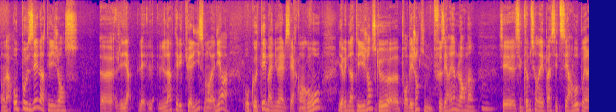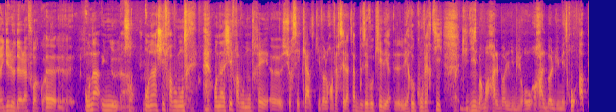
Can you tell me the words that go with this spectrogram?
on a opposé l'intelligence, euh, je veux dire, l'intellectualisme, on va dire, au côté manuel. C'est-à-dire qu'en gros, il y avait de l'intelligence que euh, pour des gens qui ne faisaient rien de leurs mains. C'est c'est comme si on n'avait pas assez de cerveau pour irriguer le deux à la fois. Quoi. Euh, on a une, sang, on a un chiffre à vous montrer. On a un chiffre à vous montrer euh, sur ces cadres qui veulent renverser la table. Vous évoquiez les, les reconvertis Ouais. qui disent bon, moi ras-le-bol du bureau, ras-le-bol du métro. Hop,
